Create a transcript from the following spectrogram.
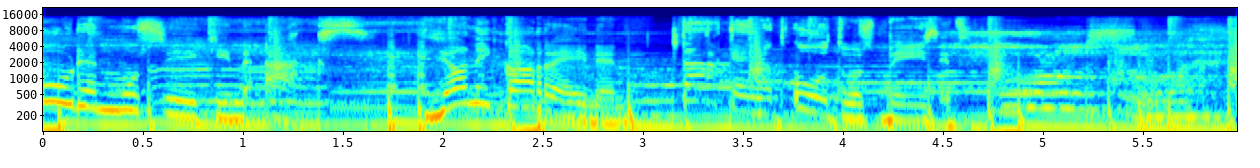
Uuden musiikin X. Jani Kareinen. Tärkeimmät uutuusbiisit. Kuuluu sulle.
